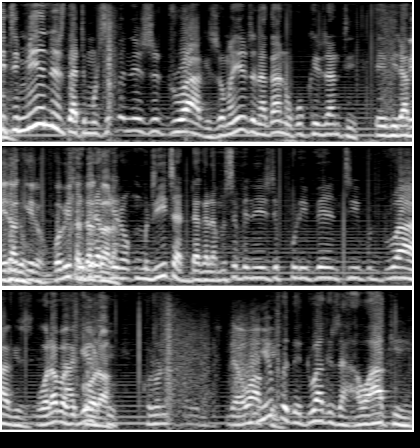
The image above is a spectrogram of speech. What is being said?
It means- that museveni's drugs. Omanyi nze nagaana okukkiriza nti Biragiro, ebiragiro ng'obiyita ddagala. museveni's preventive drugs if the drugs are working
